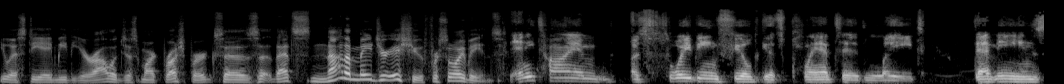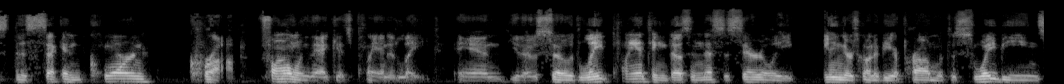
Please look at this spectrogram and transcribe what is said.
USDA meteorologist Mark Brusberg says that's not a major issue for soybeans. Anytime a soybean field gets planted late, that means the second corn crop following that gets planted late. And, you know, so late planting doesn't necessarily mean there's going to be a problem with the soybeans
